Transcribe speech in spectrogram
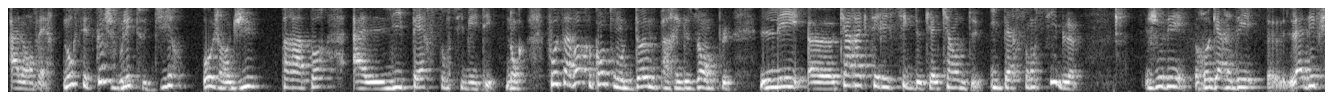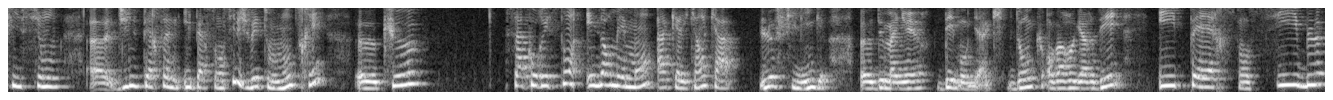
à l'envers. Donc c'est ce que je voulais te dire aujourd'hui par rapport à l'hypersensibilité. Donc, faut savoir que quand on donne, par exemple, les euh, caractéristiques de quelqu'un de hypersensible, je vais regarder euh, la définition euh, d'une personne hypersensible, je vais te montrer que ça correspond énormément à quelqu'un qui a le feeling de manière démoniaque. Donc, on va regarder hypersensible,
